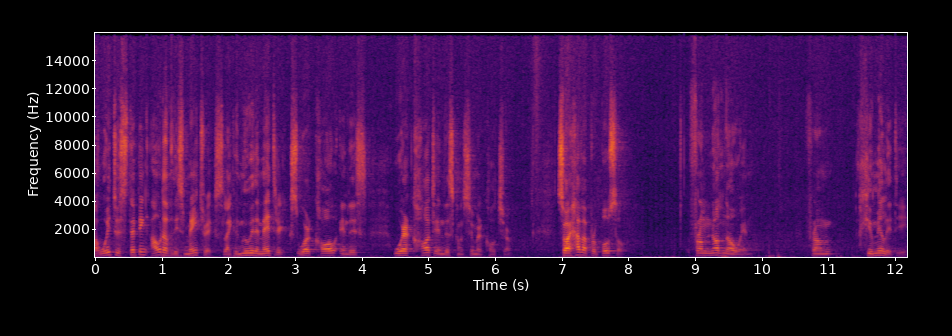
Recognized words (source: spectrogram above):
a way to stepping out of this matrix, like the movie The Matrix. We're caught in this, we're caught in this consumer culture. So I have a proposal from not knowing, from humility,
